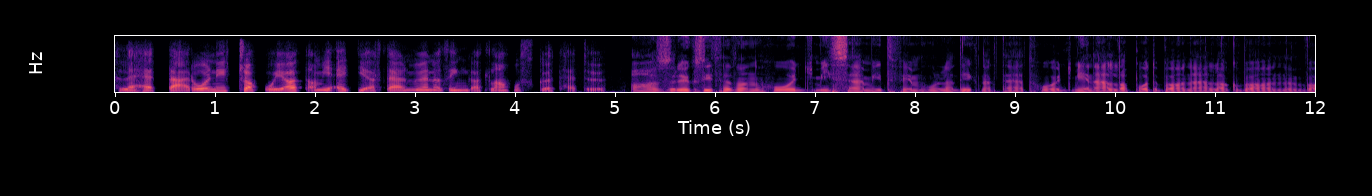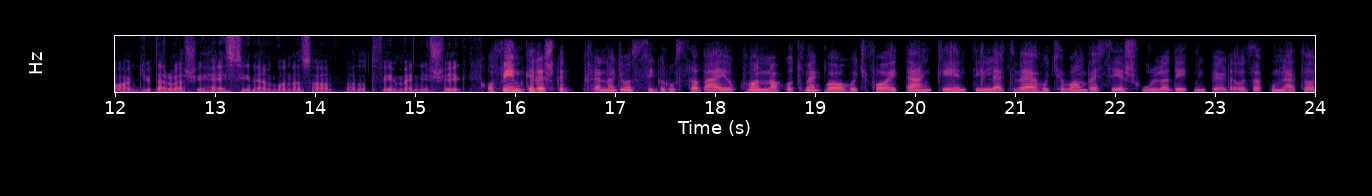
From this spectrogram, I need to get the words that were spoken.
lehet tárolni, csak olyat, ami egyértelműen az ingatlanhoz köthető. Az rögzítve van, hogy mi számít fémhulladéknak? Tehát, hogy milyen állapotban, állagban, vagy tárolási helyszínen van az a adott fémmennyiség? A fémkereskedőkre nagyon szigorú szabályok vannak, ott megvan, hogy fajtánként, illetve hogyha van veszélyes hulladék, mint például az akkumulátor,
